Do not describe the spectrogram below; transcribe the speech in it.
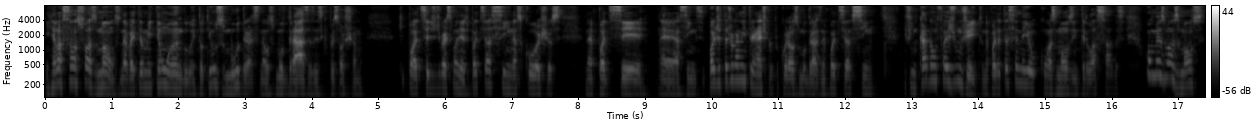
Em relação às suas mãos, né, vai também ter um ângulo, então tem os mudras, né, os mudras, às vezes que o pessoal chama, que pode ser de diversas maneiras. Pode ser assim, nas coxas, né, pode ser é, assim, pode até jogar na internet para procurar os mudras, né, pode ser assim. Enfim, cada um faz de um jeito, né, pode até ser meio com as mãos entrelaçadas, ou mesmo as mãos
